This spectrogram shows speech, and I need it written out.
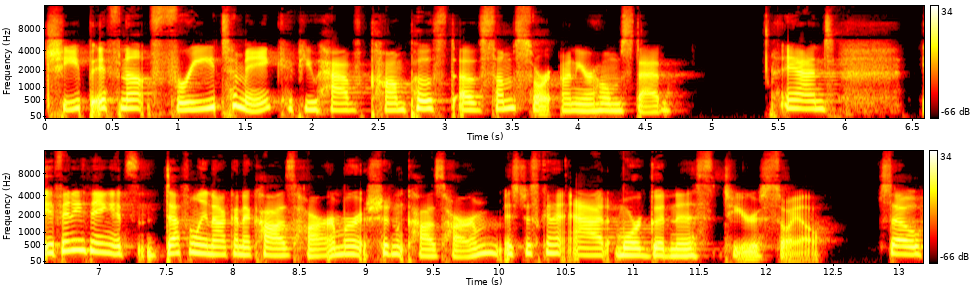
cheap, if not free, to make if you have compost of some sort on your homestead. And if anything, it's definitely not going to cause harm or it shouldn't cause harm. It's just going to add more goodness to your soil. So,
